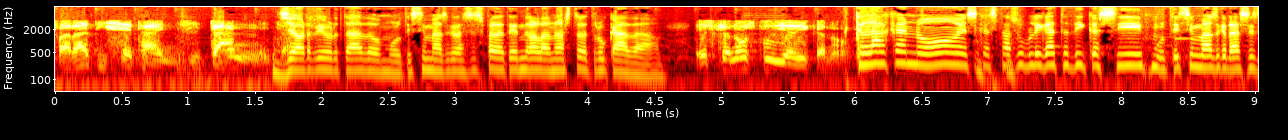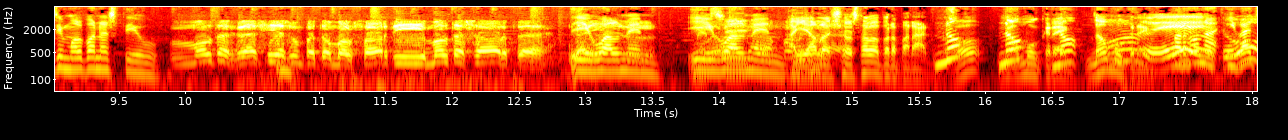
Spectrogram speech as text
farà 17 anys, i tant, i tant. Jordi Hurtado, moltíssimes gràcies per atendre la nostra trucada. És que no us podia dir que no. Clar que no, és que estàs obligat a dir que sí. Moltíssimes gràcies i molt bon estiu. Moltes gràcies, un petó molt fort i molta sort. Igualment, igualment. Ayala, això estava preparat, No, no? no, m'ho crec, no. no m'ho crec. bé. Perdona, tu. i vaig,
